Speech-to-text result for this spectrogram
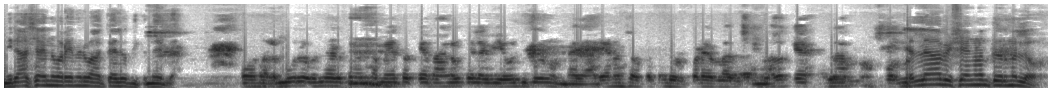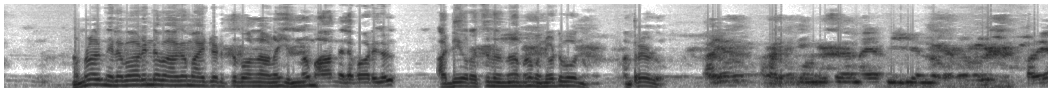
നിരാശ എന്ന് പറയുന്ന ഒരു വാക്കാൽ ഒതുക്കുന്നില്ല മലമ്പൂർ ഉപതെരഞ്ഞെടുക്കുന്ന സമയത്തൊക്കെ താങ്കൾക്ക് ചില വിയോജിപ്പുകൾ ഉണ്ടായി ആര്യാണ ഉൾപ്പെടെയുള്ള വിഷയങ്ങൾ? അതൊക്കെ എല്ലാം വിഷയങ്ങളും തീർന്നല്ലോ. നമ്മൾ നിലപാടിന്റെ ഭാഗമായിട്ട് എടുത്തു പോകുന്നതാണ്. ഇന്നും ആ നിലപാടുകൾ അടിയുറച്ചു നിന്ന് നമ്മൾ മുന്നോട്ട് പോകുന്നു. അത്രേ ഉള്ളൂ. കോൺഗ്രസുകാരനായ പി വി എന്ന് പഴയ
